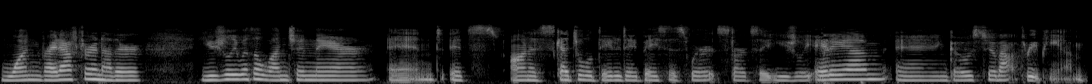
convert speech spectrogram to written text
one right after another, usually with a lunch in there, and it's on a scheduled day to day basis where it starts at usually 8 a.m. and goes to about 3 p.m.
